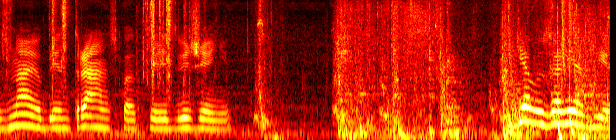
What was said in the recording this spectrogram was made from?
Знаю, блин, транспорт передвижение. Где вы залезли?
